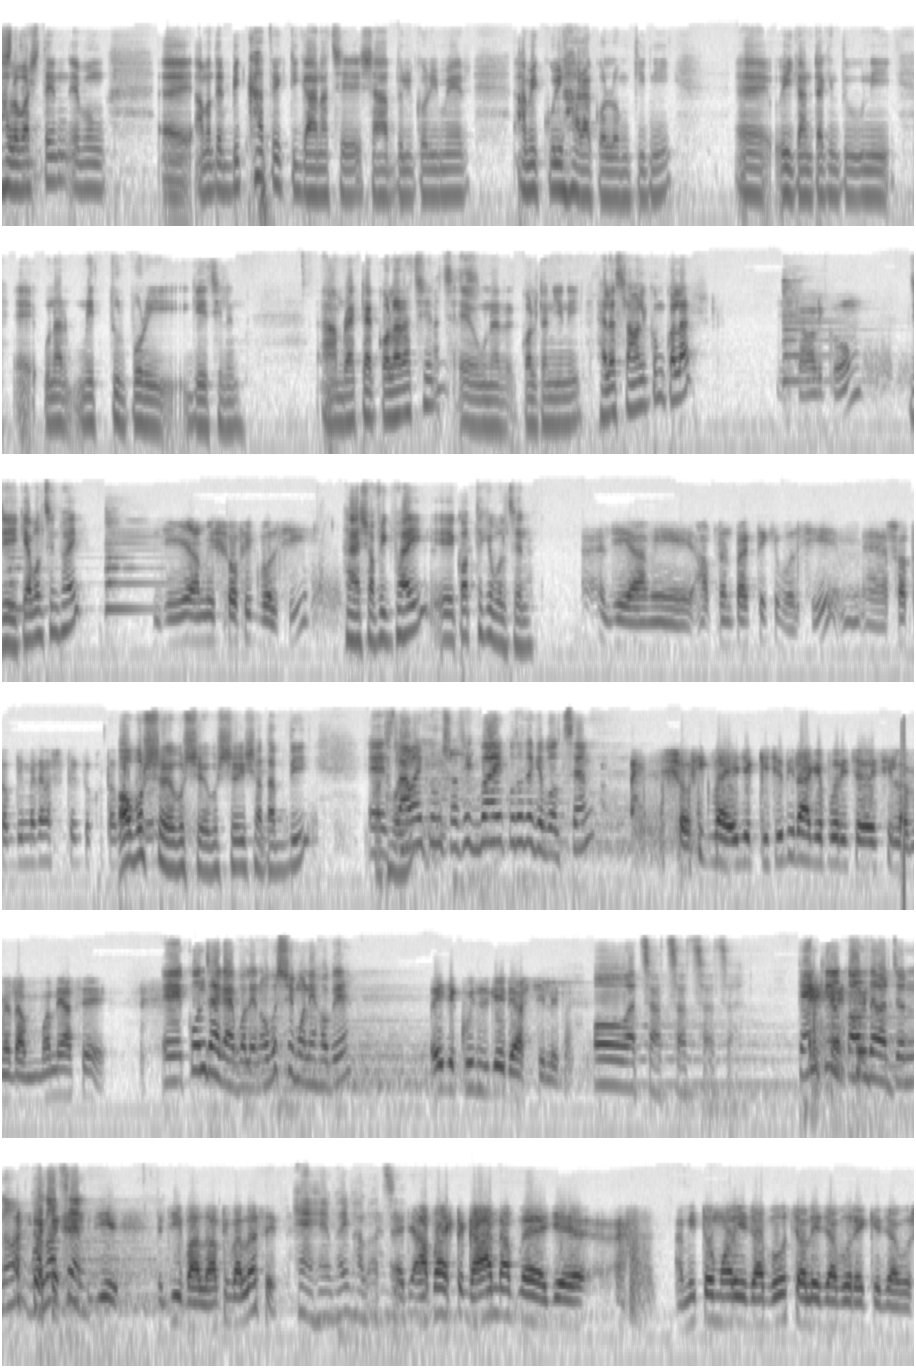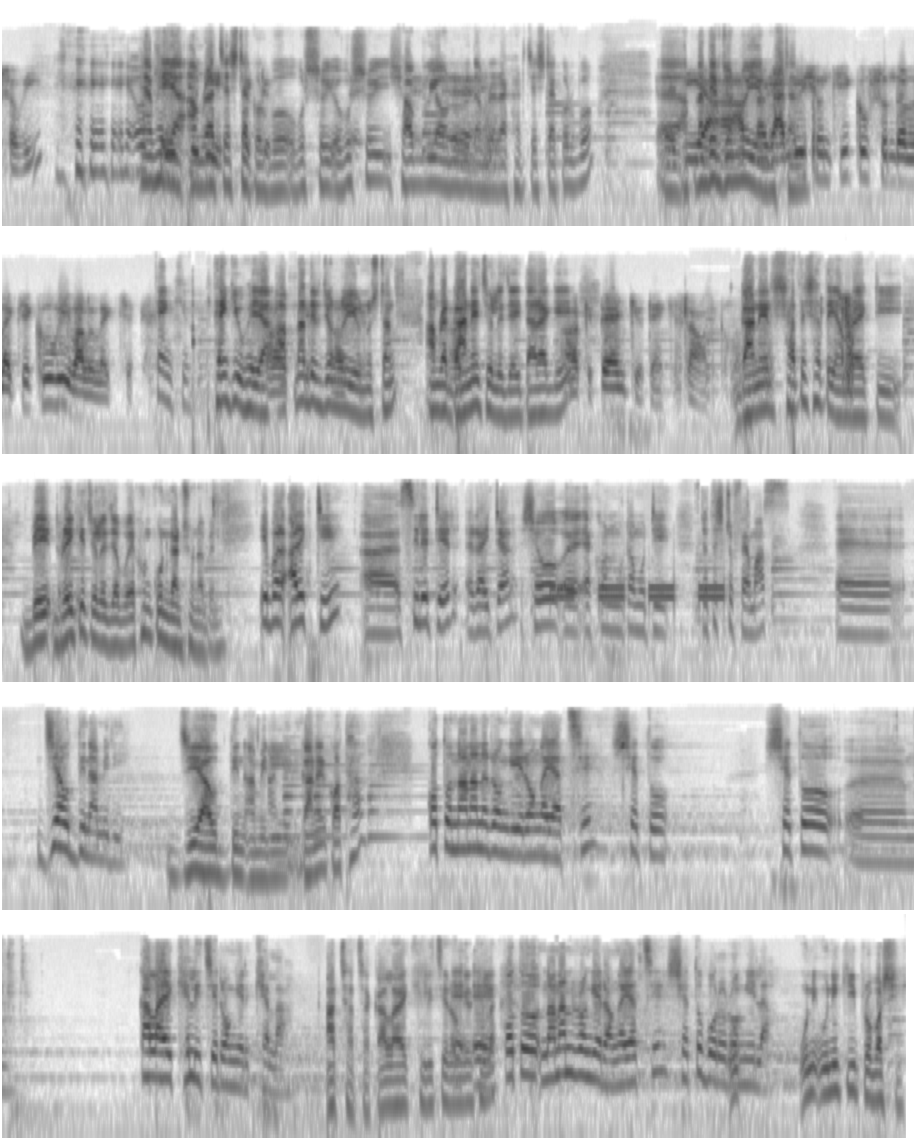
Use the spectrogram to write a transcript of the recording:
ভালোবাসতেন। এবং আমাদের বিখ্যাত একটি গান আছে শাহ আব্দুল করিমের আমি কুলহারা কলম কিনি। ওই গানটা কিন্তু উনি উনার মৃত্যুর পরেই গিয়েছিলেন। আমরা একটা কলার আছেন ওনার কলটা নিয়ে নেই। হ্যালো আসসালামু আলাইকুম কলার। আসসালামু আলাইকুম। জি কে বলছেন ভাই? জি আমি শফিক বলছি। হ্যাঁ শফিক ভাই এ কত থেকে বলছেন? জি আমি আপনার পার্ক থেকে বলছি? শতাব্দী ম্যাডামের সাথে একটু কথা অবশ্যই অবশ্যই অবশ্যই শতাব্দী। আসসালামু আলাইকুম শফিক ভাই কোথা থেকে বলছেন? শফিক ভাই এই যে কিছুদিন আগে পরিচয় হয়েছিল ম্যাডাম মনে আছে? এ, কোন জায়গায় বলেন? অবশ্যই মনে হবে। এই যে কুইন্স গেটে আসছিলেন। ও আচ্ছা আচ্ছা আচ্ছা আচ্ছা। থ্যাংক ইউ কল দেওয়ার জন্য। ভালো আছেন? জি জি ভালো। আপনি ভালো আছেন? হ্যাঁ হ্যাঁ ভাই ভালো আছি। আপা একটা গান যে আমি তো মরে যাব চলে যাব রেখে যাব সবই। হ্যাঁ ভাইয়া আমরা চেষ্টা। করব অবশ্যই অবশ্যই। সবগুলো অনুরোধ আমরা রাখার চেষ্টা করব। আপনাদের জন্য এই অনুষ্ঠান। শুনছি খুব সুন্দর লাগছে খুবই ভালো লাগছে। থ্যাংক ইউ থ্যাংক ইউ ভাইয়া আপনাদের জন্য এই অনুষ্ঠান। আমরা গানে চলে যাই তার আগে। Okay thank you thank you আসসালামু আলাইকুম। গানের সাথে সাথে আমরা একটি ব্রেকে চলে যাব। এখন কোন গান শোনাবেন? এবার আরেকটি আহ, সিলেটের রাইটার সেও এখন মোটামুটি যথেষ্ট ফেমাস জিয়াউদ্দিন আমিরি। জিয়াউদ্দিন আমিরি গানের কথা? কত নানান রঙে রঙাই আছে। সে তো সে তো কালায় খেলিছে রঙের খেলা। আচ্ছা আচ্ছা কালায় খেলিছে রঙের খেলা? কত নানান রঙে রঙাই আছে সে তো বড় রঙিলা। উনি উনি কি প্রবাসী?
